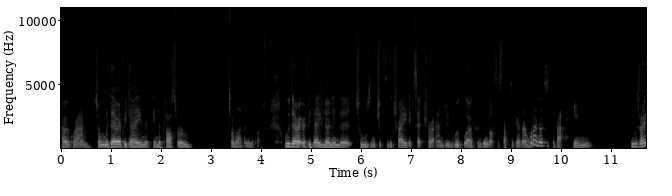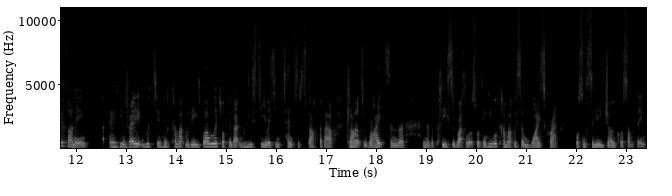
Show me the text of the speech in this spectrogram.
program. So we were there every day in the, in the classroom, or rather in the classroom. We were there every day learning the tools and the tricks of the trade, etc., and doing group work and doing lots of stuff together. And what I noticed about him, he was very funny. Uh, he was very witty, and he'd come up with these. While we were talking about really serious, intensive stuff about clients' rights and the, you know, the police's rights and all that sort of thing, he would come up with some wisecrack or some silly joke or something,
